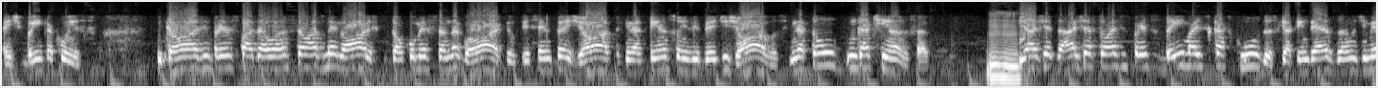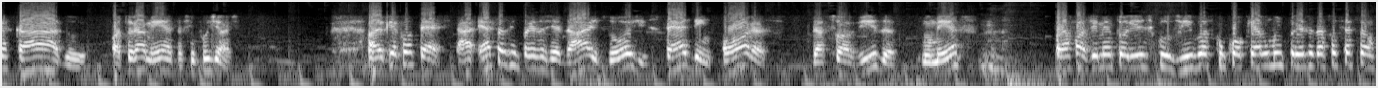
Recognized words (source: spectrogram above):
A gente brinca com isso. Então as empresas padrão são as menores, que estão começando agora, que não tem CNPJ, que ainda pensam em viver de jogos, que ainda estão engatinhando, sabe? Uhum. E as GEDAI já são as empresas bem mais cascudas, que já têm 10 anos de mercado, faturamento, assim por diante. Aí o que acontece? A- Essas empresas GEDAI hoje cedem horas da sua vida no mês para fazer mentorias exclusivas com qualquer uma empresa da associação.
